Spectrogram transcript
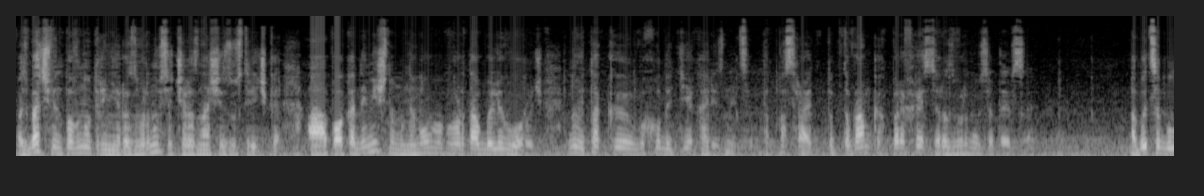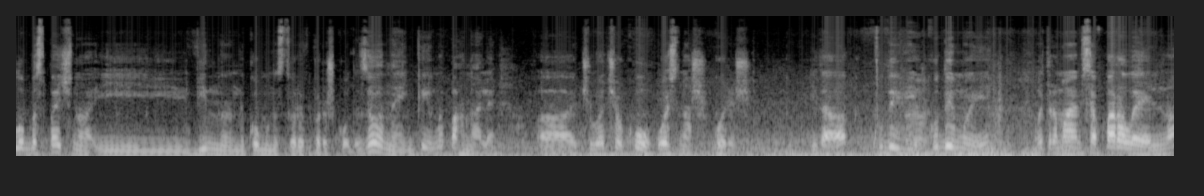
Ось бач, він по внутрішній розвернувся через наші зустрічки, а по академічному немов би повертав би ліворуч. Ну і так е, виходить, яка різниця? Та посрать. Тобто в рамках перехрестя розвернувся та й все. Аби це було безпечно і він нікому не створив перешкоди. Зелененький, ми погнали. Чувачок, о, ось наш коріш. І так, куди він, Так. куди ми? Ми тримаємося паралельно.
